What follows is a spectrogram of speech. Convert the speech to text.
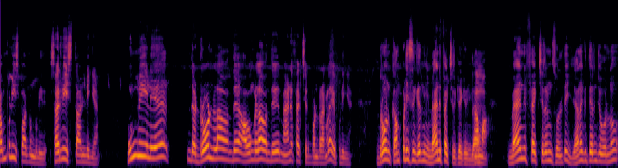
கம்பெனிஸ் பார்க்க முடியுது. சர்வீஸ் தாண்டிங்க. உண்மையிலேயே இந்த ட்ரோன்லாம் வந்து அவங்களாம் வந்து மேனுஃபேக்சர் பண்ணுறாங்களா எப்படிங்க? ட்ரோன் கம்பெனிஸுங்கிறது நீங்கள் மேனுஃபேக்சர் கேட்குறீங்களா ஆமாம் மேனுஃபேக்சர்னு சொல்லிட்டு எனக்கு தெரிஞ்ச வரலும்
